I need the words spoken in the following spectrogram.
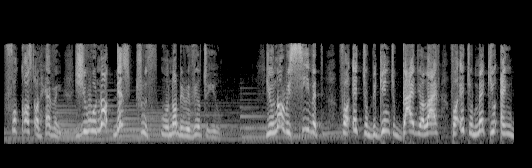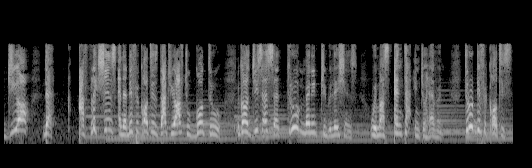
focused on heaven, you will not, this truth will not be revealed to you. You will not receive it for it to begin to guide your life, for it to make you endure the afflictions and the difficulties that you have to go through. Because Jesus said, through many tribulations, we must enter into heaven. Through difficulties.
